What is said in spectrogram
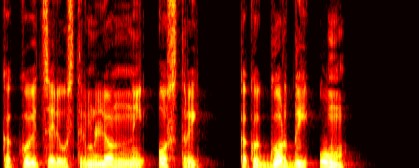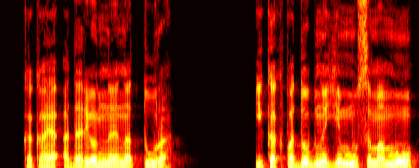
Какой целеустремленный, острый, какой гордый ум, какая одаренная натура. И как подобно ему самому,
